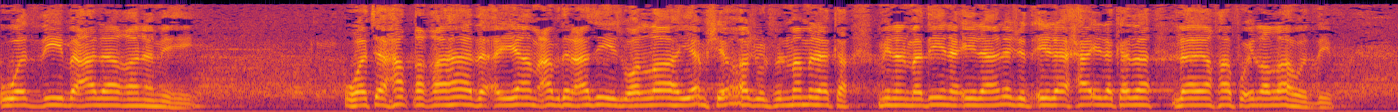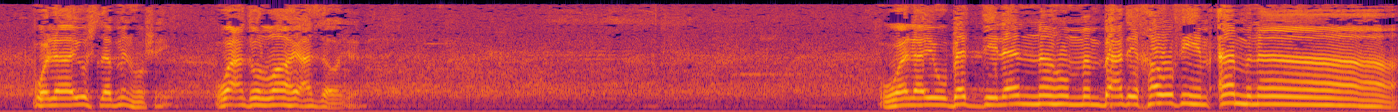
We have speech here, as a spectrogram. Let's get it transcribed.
والذيب على غنمه. وتحقق هذا أيام عبد العزيز. والله يمشي رجل في المملكة من المدينة إلى نجد إلى حائل كذا. لا يخاف إلا الله والذيب. ولا يسلب منه شيء. وعد الله عز وجل. وليبدلنهم من بعد خوفهم أمنا.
